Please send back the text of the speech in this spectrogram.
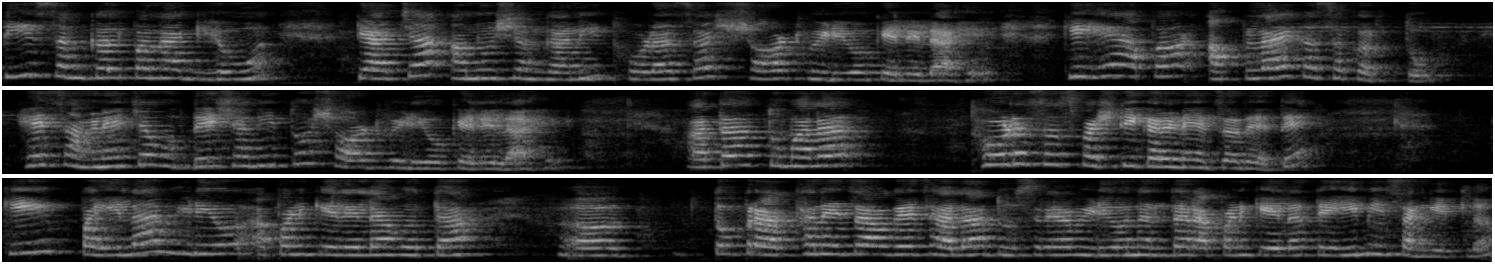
ती संकल्पना घेऊन त्याच्या अनुषंगाने थोडासा शॉर्ट व्हिडिओ केलेला आहे. की हे आपण अप्लाय कसं करतो? हे सांगण्याच्या उद्देशाने तो शॉर्ट व्हिडिओ केलेला आहे. आता तुम्हाला थोडंसं स्पष्टीकरण याचं देते. की पहिला व्हिडिओ आपण केलेला होता तो प्रार्थनेचा वगैरे झाला. दुसऱ्या व्हिडिओनंतर आपण केलं तेही मी सांगितलं.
